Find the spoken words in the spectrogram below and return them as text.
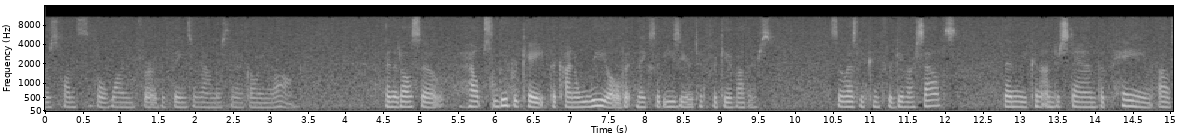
responsible one for the things around us that are going wrong. And it also helps lubricate the kind of wheel that makes it easier to forgive others. So as we can forgive ourselves, then we can understand the pain of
